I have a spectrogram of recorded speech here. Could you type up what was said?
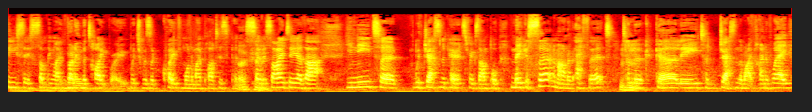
thesis something like running the tightrope, which was a quote from one of my participants. So this idea that you need to, with dress and appearance, for example, make a certain amount of effort to mm-hmm. look girly, to dress in the right kind of way,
